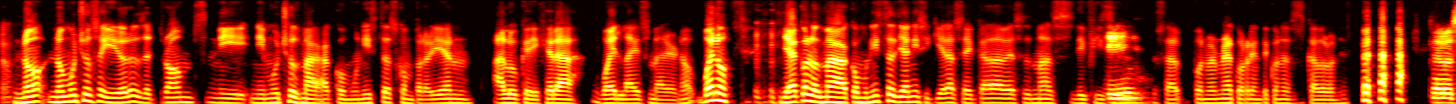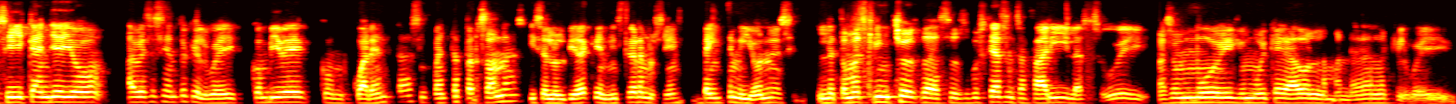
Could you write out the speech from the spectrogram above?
¿no? No, no muchos seguidores de Trump ni, ni muchos comunistas comprarían algo que dijera White Lives Matter, ¿no? Bueno, ya con los comunistas ya ni siquiera sé, cada vez es más difícil ponerme al corriente con esos cabrones. Pero sí, Kanye, yo a veces siento que el güey convive con 40, 50 personas y se le olvida que en Instagram lo siguen 20 millones. Le toma screenshots de sus búsquedas en Safari y las sube y hace muy, muy cagado la manera en la que el güey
